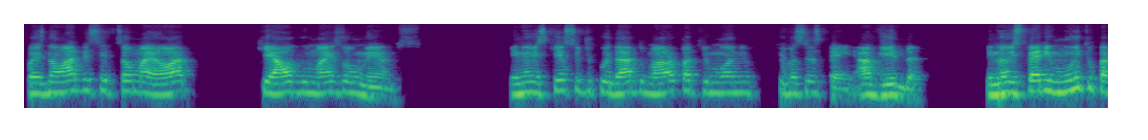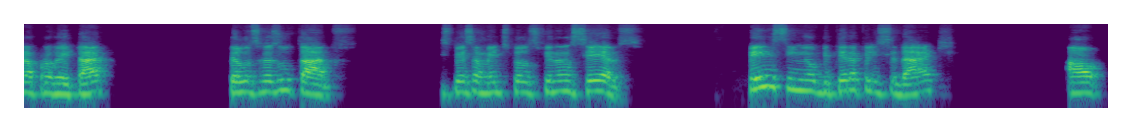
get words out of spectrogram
pois não há decepção maior que algo mais ou menos. E não esqueçam de cuidar do maior patrimônio que vocês têm, a vida. E não esperem muito para aproveitar pelos resultados, especialmente pelos financeiros. Pensem em obter a felicidade ao,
